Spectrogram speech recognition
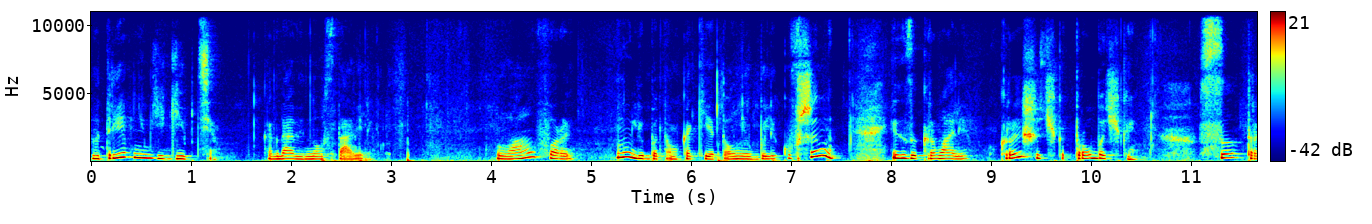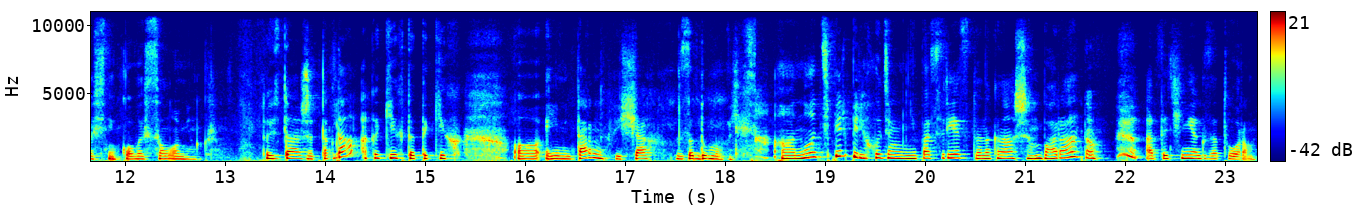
в Древнем Египте, когда вино ставили, ламфоры, ну, либо там какие-то у них были кувшины, их закрывали крышечкой, пробочкой с тростниковой соломинкой. То есть даже тогда о каких-то таких э, элементарных вещах задумывались. А, ну а теперь переходим непосредственно к нашим баранам, а точнее к затворам.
